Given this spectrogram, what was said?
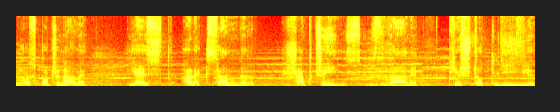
rozpoczynamy, jest Aleksander Żabczyński, zwany pieszczotliwie,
